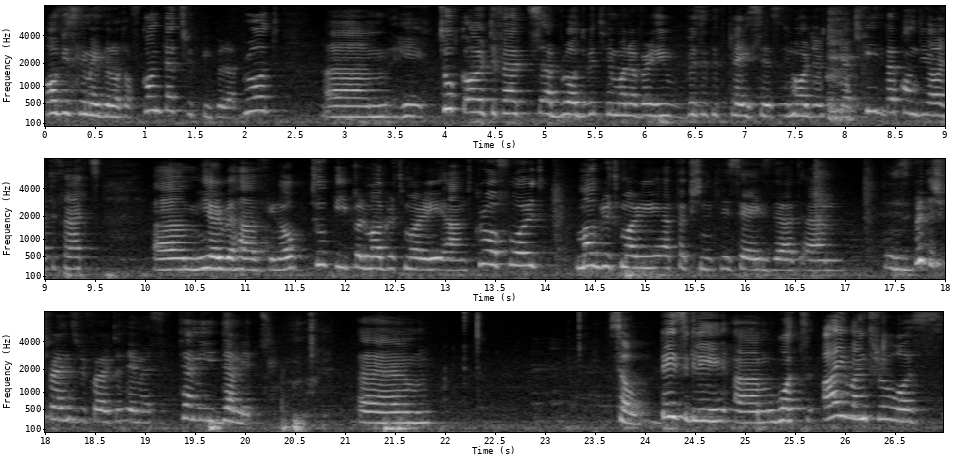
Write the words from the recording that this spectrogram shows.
obviously made a lot of contacts with people abroad. Um, he took artifacts abroad with him whenever he visited places in order to get feedback on the artifacts. Um, here we have, you know, two people, Margaret Murray and Crawford. Margaret Murray affectionately says that um, his British friends refer to him as Tammy Dammit. Um, so basically, um, what I went through was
